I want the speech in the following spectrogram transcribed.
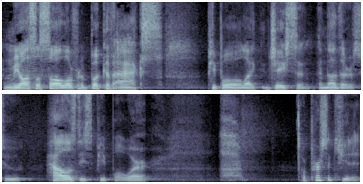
And we also saw all over the book of Acts people like Jason and others who housed these people were, were persecuted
